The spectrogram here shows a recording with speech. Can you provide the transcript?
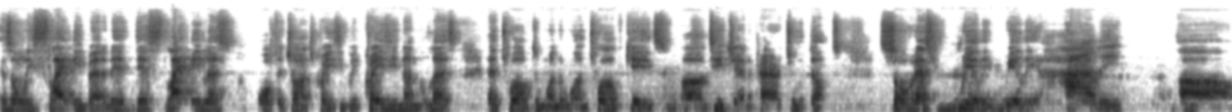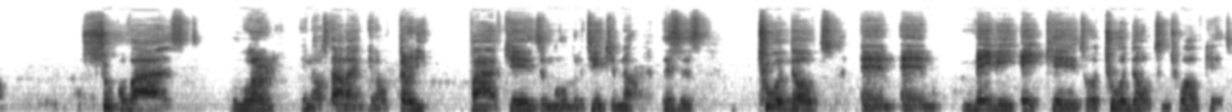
is only slightly better. They're, they're slightly less off the charts crazy, but crazy nonetheless at 12 to 1 to 1, 12 kids, uh, teacher and a parent, two adults. So that's really, really highly um, supervised learning. You know, it's not like, you know, 35 kids and a little bit of teacher. No, this is two adults and, and maybe eight kids or two adults and 12 kids.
